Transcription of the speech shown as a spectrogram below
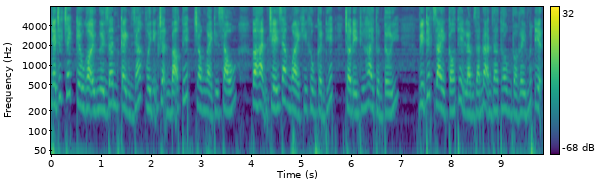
Nhà chức trách kêu gọi người dân cảnh giác với những trận bão tuyết trong ngày thứ Sáu và hạn chế ra ngoài khi không cần thiết cho đến thứ Hai tuần tới, vì tuyết dày có thể làm gián đoạn giao thông và gây mất điện.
